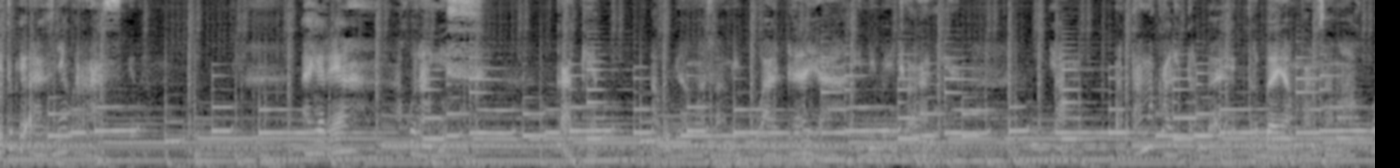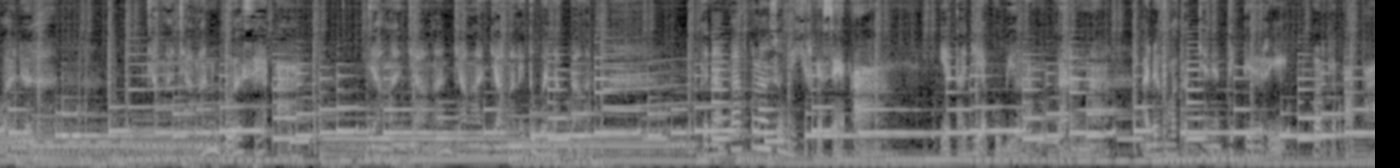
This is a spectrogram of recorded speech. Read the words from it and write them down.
itu kayak rasanya keras gitu. Akhirnya aku nangis kaget langsung mikir ke CA ya tadi aku bilang karena ada faktor genetik dari keluarga papa.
